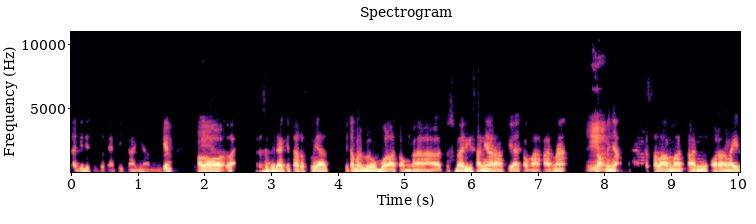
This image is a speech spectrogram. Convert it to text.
Tadi disebut etikanya. Mungkin kalau lagi bersepeda kita harus lihat kita bergerombol atau enggak, terus barisannya rapi atau enggak karena iya. nggak menyangkut keselamatan orang lain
